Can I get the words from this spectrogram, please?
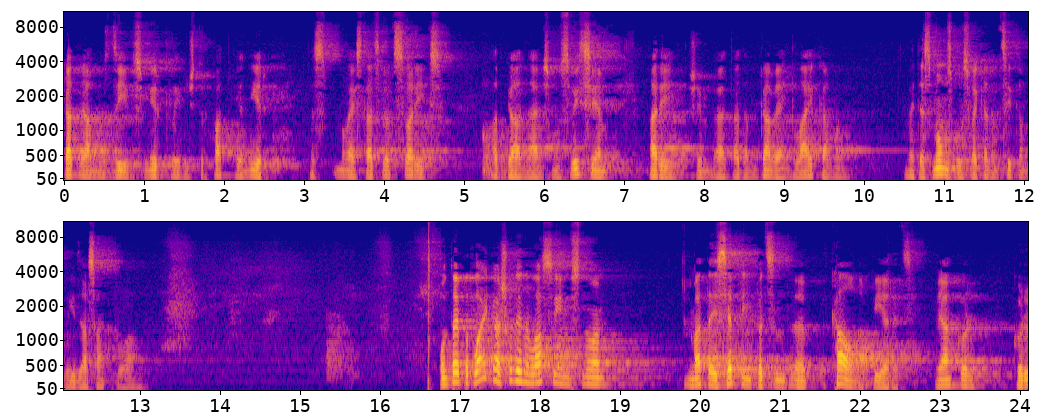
Katrā mūsu dzīves mirklī viņš turpat vien ir. Tas, man liekas, tāds ļoti svarīgs atgādinājums mums visiem, arī šim tādam gavēņa laikam, un vai tas mums būs vai kādam citam līdzās aktuāli. Un tāpat laikā šodien ir lasījums no Mateja 17 kalna pieredzi, ja, kur, kur,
